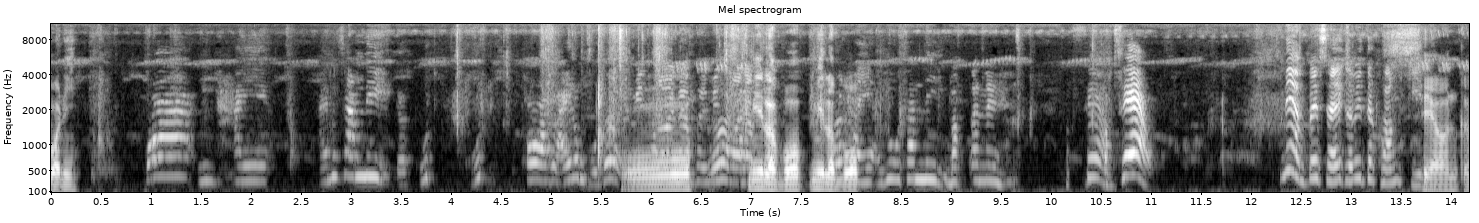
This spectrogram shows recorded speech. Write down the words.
บ่นี่ว่าให้ให้มันซ้ำนี่ก็ขุด ขุดพอไหลลงขุดเด้อโอ้เออมีระบบมีระบบให้อายุซ้ำนี่บักอันนี้บักแซ่บบักแซวเนี่ยไปใส่ก็มีแต่ของกินเซลมันก็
